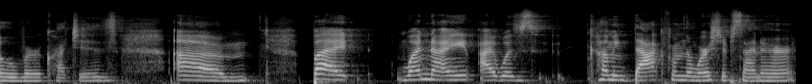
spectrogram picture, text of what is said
over crutches. Um, but one night I was coming back from the worship center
